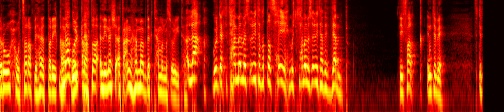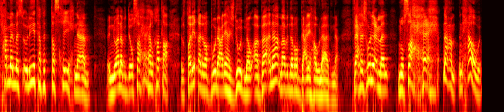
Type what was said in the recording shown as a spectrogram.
روح وتصرف بهذه الطريقة ما قلت لك. والأخطاء اللي نشأت عنها ما بدك تتحمل مسؤوليتها. لا قلت لك تتحمل مسؤوليتها في التصحيح مش تتحمل مسؤوليتها في الذنب. في فرق. انتبه. تتحمل مسؤوليتها في التصحيح نعم. إنه أنا بدي أصحح الخطأ. الطريقة اللي ربونا عليها جدودنا وآبائنا ما بدنا نربي عليها أولادنا. فإحنا شو نعمل؟ نصحح. نعم نحاول.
